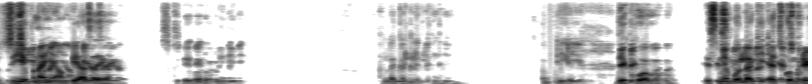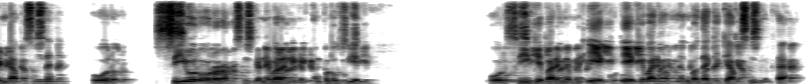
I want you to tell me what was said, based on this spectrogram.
तो जी अपना यहाँ पे आ जाएगा। इसको एक बार अपने अलग कर लेते हैं। अब ठीक है। देखो अब इसमें बोला कि एच को मिरिंडा पसंद है और सी और ओरोरा पसंद करने वाला निकटतम पड़ोसी है। और सी के बारे में अपने ए ए के बारे में अपने को पता कि क्या पसंद करता है।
